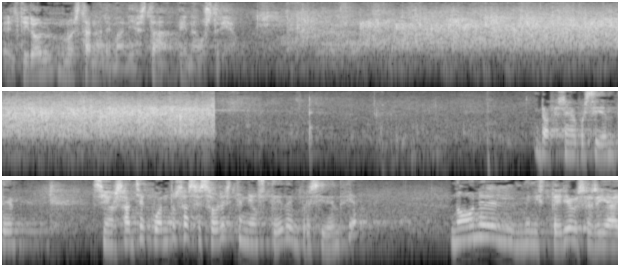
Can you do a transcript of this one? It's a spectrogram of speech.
El Tirol no está en Alemania, está en Austria. Gracias, señor presidente. Señor Sánchez, ¿cuántos asesores tenía usted en presidencia? No en el ministerio, que sería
